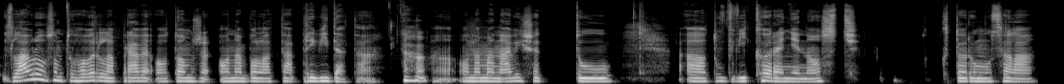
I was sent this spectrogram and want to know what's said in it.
s Laurou som tu hovorila práve o tom, že ona bola tá privydatá. Aha. Ona má navyše tú, tú vykorenenosť, ktorú musela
